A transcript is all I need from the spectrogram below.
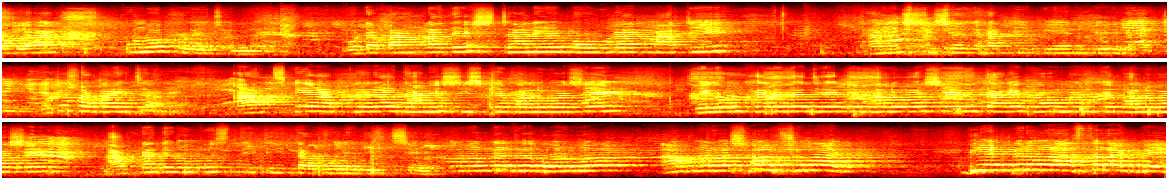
বলার কোনো প্রয়োজন নেই। গোটা বাংলাদেশ জানে বগুড়ার মাটি, ধানের শীষের ঘাটি, বিএনপির ঘাটি, এটা সবাই জানে। আজকে আপনারা ধানের শীষকে ভালোবাসেন, বেগম খালেদা জিয়াকে ভালোবাসেন, তারেক রহমানকে ভালোবাসেন, আপনাদের উপস্থিতি তা বলে দিচ্ছে। বলব, আপনারা সব সময় বিএনপির উপর আস্থা রাখবেন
